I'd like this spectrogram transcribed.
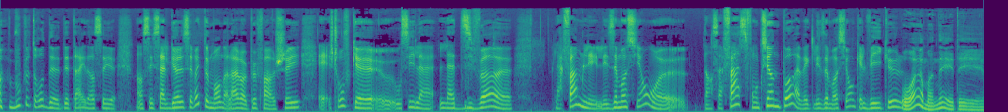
a beaucoup trop de détails dans ces dans ces sales gueules. C'est vrai que tout le monde a l'air un peu fâché. Et je trouve que euh, aussi la, la diva, euh, la femme, les, les émotions. Dans sa face fonctionnent pas avec les émotions qu'elle véhicule. Ouais, à un moment donné, elle, était...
